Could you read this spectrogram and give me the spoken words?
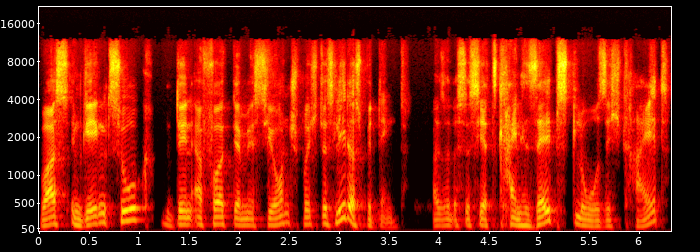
Was im Gegenzug den Erfolg der Mission, sprich des Leaders, bedingt. Also das ist jetzt keine Selbstlosigkeit,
